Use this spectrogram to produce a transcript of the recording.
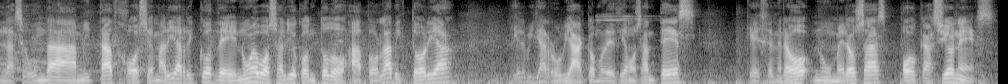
En la segunda mitad, José María Rico de nuevo salió con todo a por la victoria. Y el Villarrubia, como decíamos antes, que generó numerosas ocasiones.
